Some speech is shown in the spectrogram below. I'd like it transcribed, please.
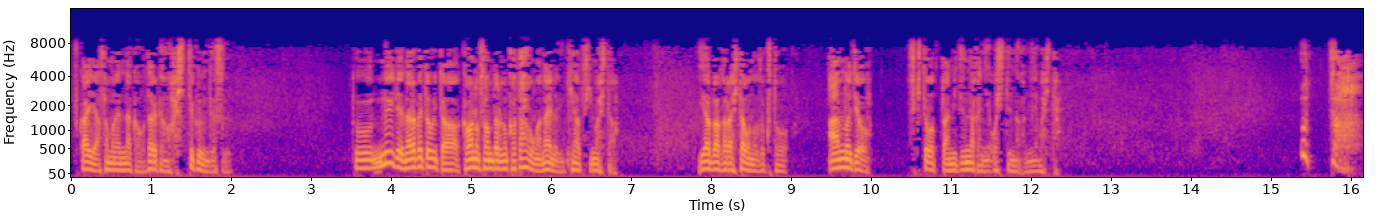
深い朝もねの中を誰かが走ってくるんです。と、脱いで並べておいた革のサンダルの片方がないのに気がつきました。岩場から下を覗くと、案の定、透き通った水の中に落ちてるのが見えました。うった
